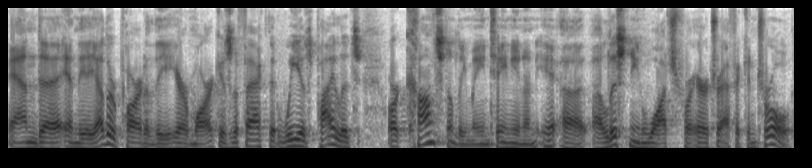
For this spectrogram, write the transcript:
And, uh, and the other part of the earmark is the fact that we as pilots are constantly maintaining an, uh, a listening watch for air traffic control.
